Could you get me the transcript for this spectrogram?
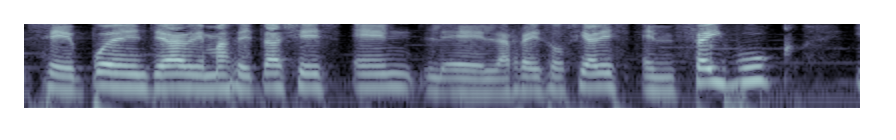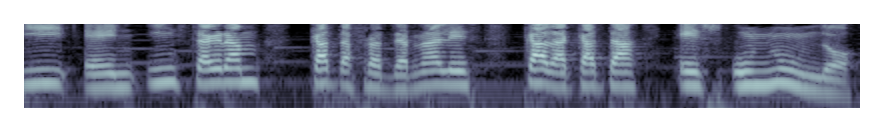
se pueden enterar de más detalles en eh, las redes sociales, en Facebook y en Instagram, Cata Fraternales, cada cata es un mundo.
